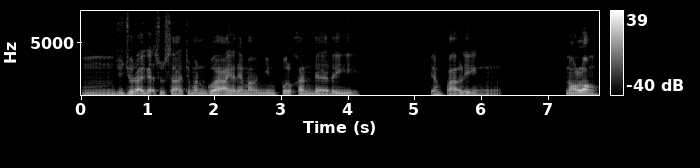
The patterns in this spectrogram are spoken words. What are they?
hmm, jujur agak susah. Cuman gua akhirnya menyimpulkan dari yang paling nolong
